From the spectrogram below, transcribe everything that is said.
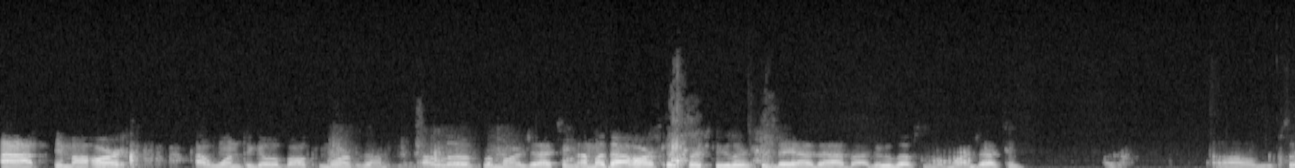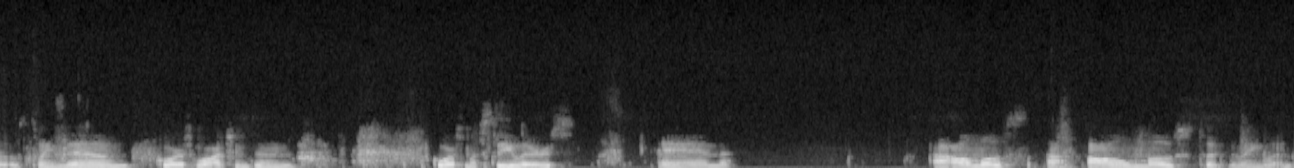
I, in my heart, I wanted to go to Baltimore because I love Lamar Jackson. I'm a diehard Pittsburgh Steeler. Today I die, but I do love some Lamar Jackson. Um, so it's between them, of course, Washington, of course, my Steelers, and I almost, I almost took New England.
